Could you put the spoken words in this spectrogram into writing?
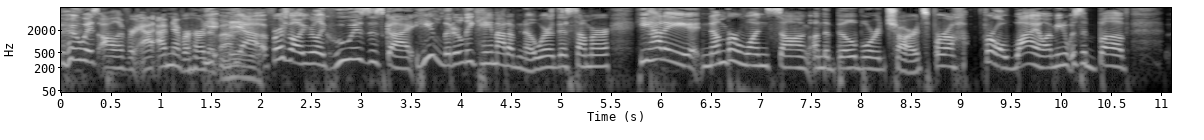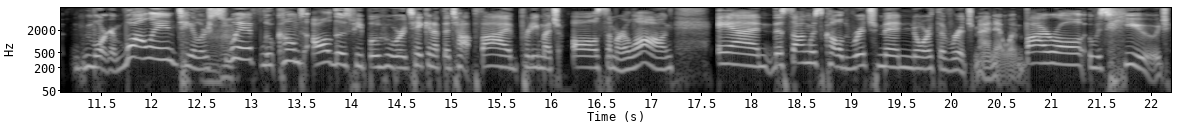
Who is Oliver? I, I've never heard of him. Yeah, first of all, you were like, who is this guy? He literally came out of nowhere this summer. He had a number one song on the Billboard charts for a for a while. I mean, it was above Morgan Wallen, Taylor Swift, Luke Combs, all those people who were taking up the top five pretty much all summer long. And the song was called Rich Men North of Richmond. It went viral. It was huge.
